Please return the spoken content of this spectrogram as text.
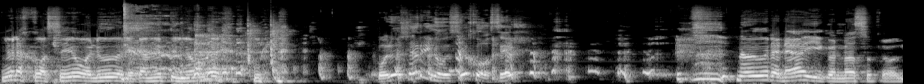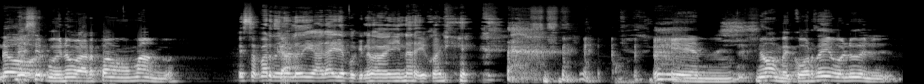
¿No eras José, boludo? ¿Le cambiaste el nombre? Boludo, ya renunció José. no dura nadie con nosotros. No. Ese porque no garpamos mango. Esa parte no lo diga al aire porque no va a venir nadie, Juan. Em, no, me acordé, boludo, el-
